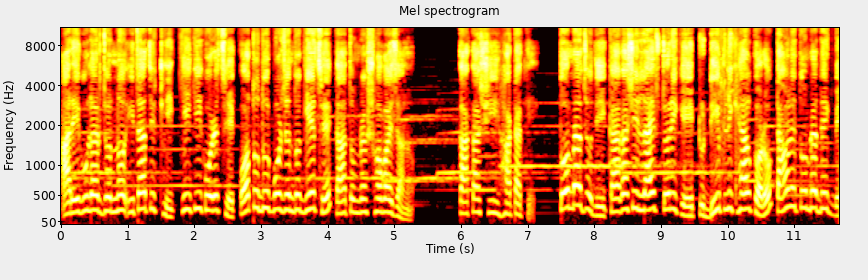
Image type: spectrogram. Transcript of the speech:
আর এগুলার জন্য ইতাচি ঠিক কি কি করেছে কত দূর পর্যন্ত গিয়েছে, তা তোমরা সবাই জানো। Kakashi Hatake. তোমরা যদি কাকাশির লাইফ স্টোরিকে একটু ডিপলি খেয়াল করো, তাহলে তোমরা দেখবে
